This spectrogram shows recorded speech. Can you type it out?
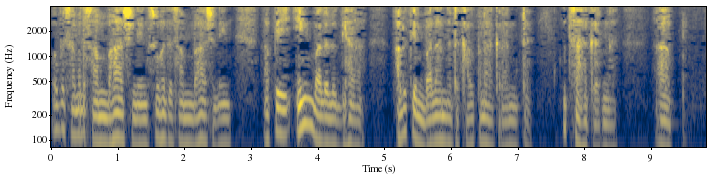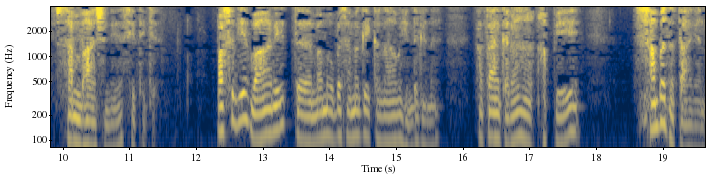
ඔබ සමග සංభాෂණයෙන් සුහද සංభాෂණයෙන් අපේ ඉම් බලලු දිහා අලුතින් බලන්නට කල්පනා කරන්නට උත්සාහ කරන සංభాෂණයේ සිටිජ පසුගිය වාරයේත් මම ඔබ සමග එකලාව හිඳගෙන කතා කරා අපේ සම්බන්ධතා ගැන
